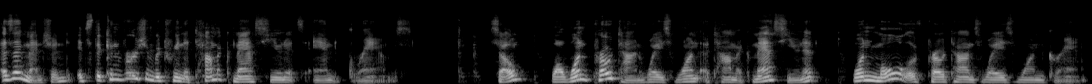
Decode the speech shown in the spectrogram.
As I mentioned, it's the conversion between atomic mass units and grams. So, while one proton weighs one atomic mass unit, one mole of protons weighs one gram.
